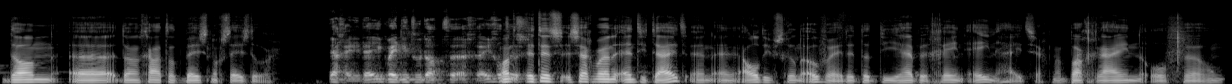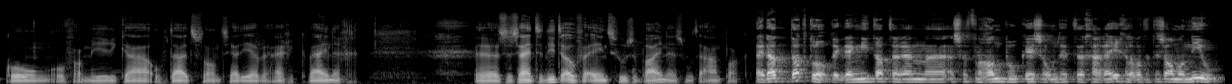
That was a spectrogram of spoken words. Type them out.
dan, eh, dan gaat dat beest nog steeds door. Ja, geen idee. Ik weet niet hoe dat eh, geregeld Want is. het is zeg maar een entiteit en, en al die verschillende overheden, dat, die hebben geen eenheid, zeg maar. Bahrein of eh, Hongkong of Amerika of Duitsland, ja, die hebben eigenlijk weinig. ze zijn het er niet over eens hoe ze Binance moeten aanpakken. Nee, dat, dat klopt. Ik denk niet dat er een, een soort van handboek is om dit te gaan regelen, want het is allemaal nieuw.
